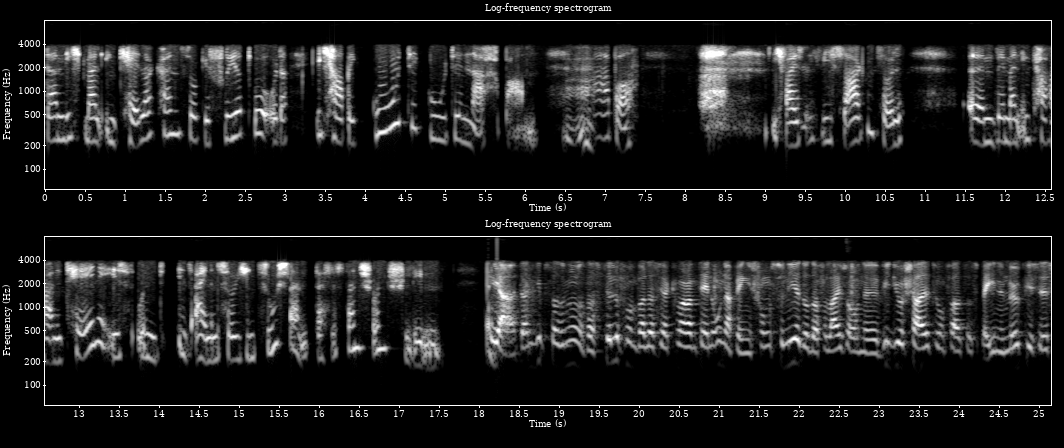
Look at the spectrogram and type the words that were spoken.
dann nicht mal in den Keller kann, so Gefriertruhe oder ich habe gute, gute Nachbarn. Mhm. Aber ich weiß nicht, wie ich sagen soll ähm, wenn man in Quarantäne ist und in einem solchen Zustand, das ist dann schon schlimm. Ja, dann gibt es also nur noch das Telefon, weil das ja quarantäneunabhängig funktioniert oder vielleicht auch eine Videoschaltung, falls das bei Ihnen möglich ist.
